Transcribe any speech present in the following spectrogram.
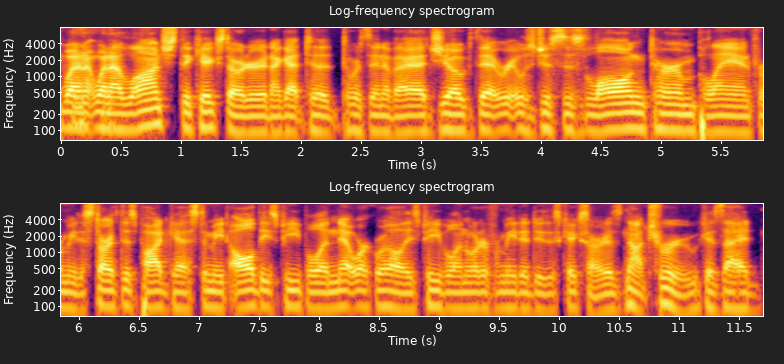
when I, when I launched the Kickstarter and I got to towards the end of it, I joked that it was just this long term plan for me to start this podcast to meet all these people and network with all these people in order for me to do this Kickstarter. It's not true because I had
